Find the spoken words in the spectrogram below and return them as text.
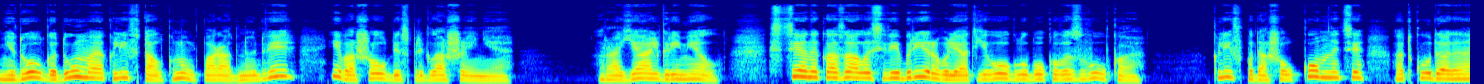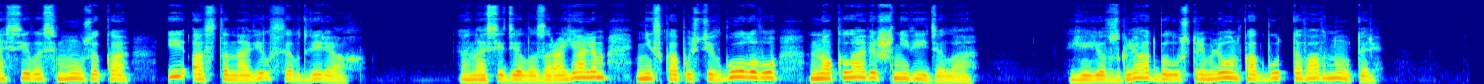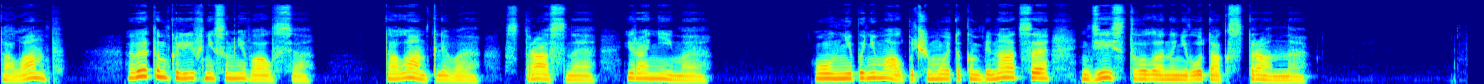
Недолго думая, Клифф толкнул парадную дверь и вошел без приглашения. Рояль гремел. Стены, казалось, вибрировали от его глубокого звука. Клифф подошел к комнате, откуда доносилась музыка, и остановился в дверях. Она сидела за роялем, низко опустив голову, но клавиш не видела. Ее взгляд был устремлен как будто вовнутрь. Талант? В этом Клифф не сомневался талантливая, страстная и ранимая. Он не понимал, почему эта комбинация действовала на него так странно.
